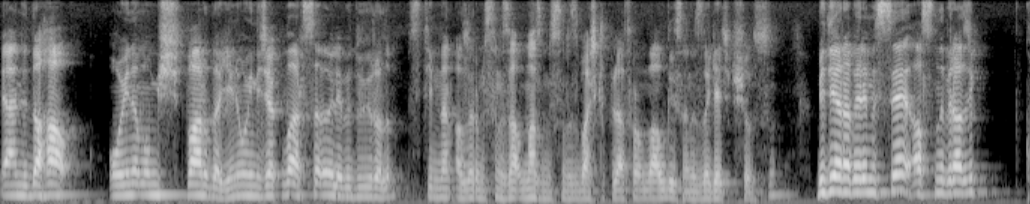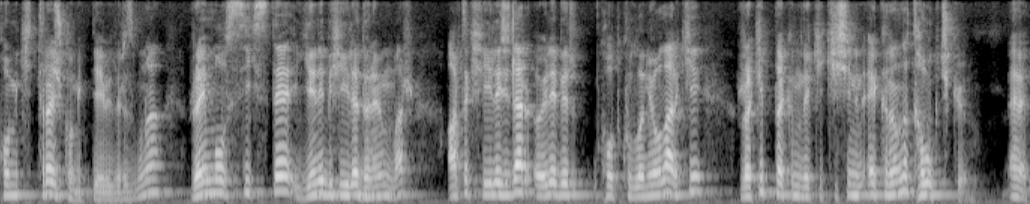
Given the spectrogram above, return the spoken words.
Yani daha oynamamış var da yeni oynayacak varsa öyle bir duyuralım. Steam'den alır mısınız almaz mısınız başka platformda aldıysanız da geçmiş olsun. Bir diğer haberimiz ise aslında birazcık komik, trajikomik diyebiliriz buna. Rainbow Six'te yeni bir hile dönemi var. Artık hileciler öyle bir kod kullanıyorlar ki rakip takımdaki kişinin ekranına tavuk çıkıyor. Evet,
